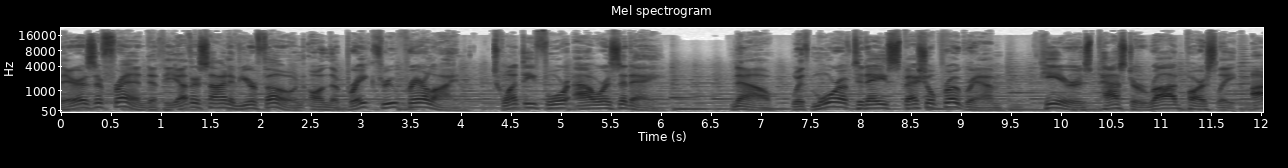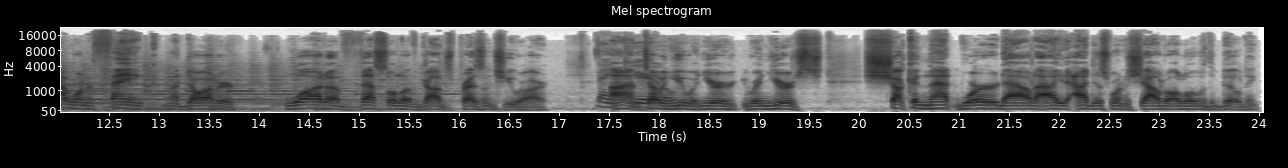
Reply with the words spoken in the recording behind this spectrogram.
There's a friend at the other side of your phone on the Breakthrough Prayer Line 24 hours a day. Now, with more of today's special program, here's Pastor Rod Parsley. I want to thank my daughter. What a vessel of God's presence you are. Thank you. I'm you. telling you, when you're when you're shucking that word out, I, I just want to shout all over the building.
